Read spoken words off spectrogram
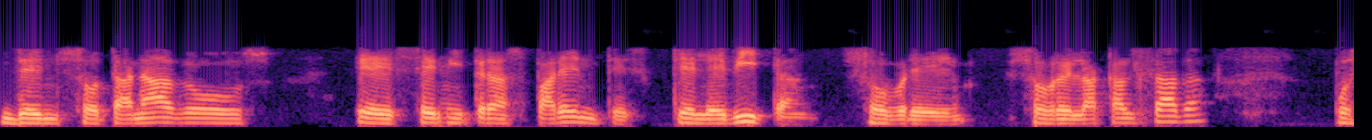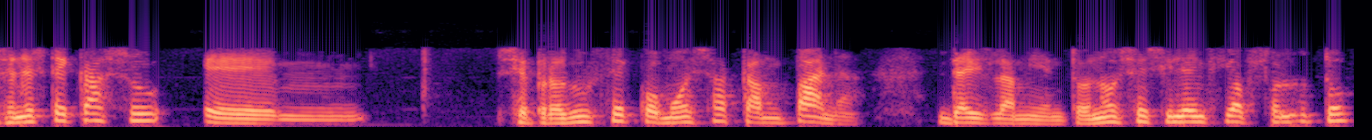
de ensotanados eh, semitransparentes que levitan sobre, sobre la calzada, pues en este caso em, se produce como esa campana de aislamiento, no ese silencio absoluto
